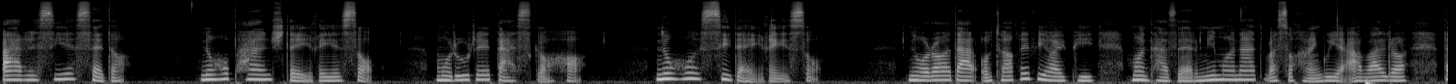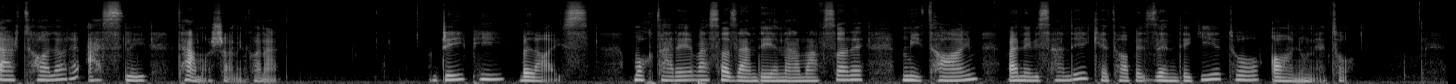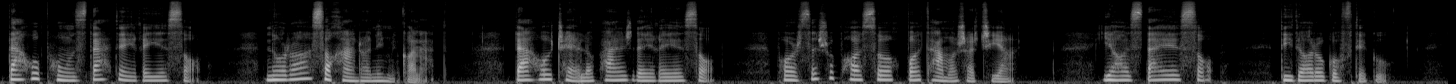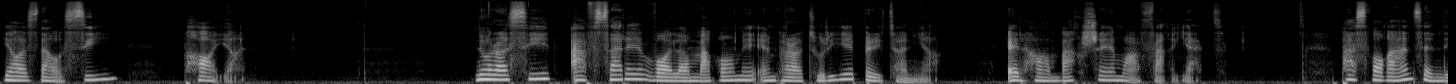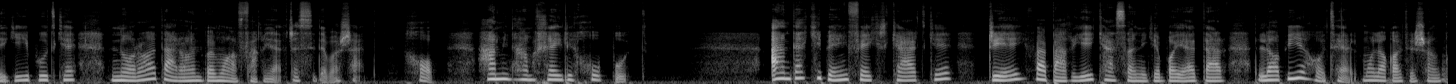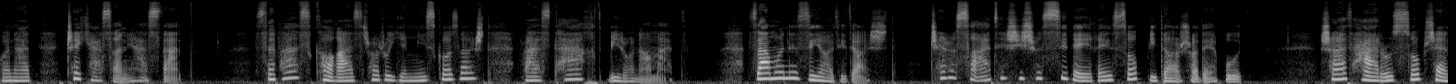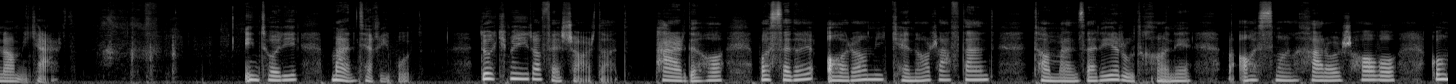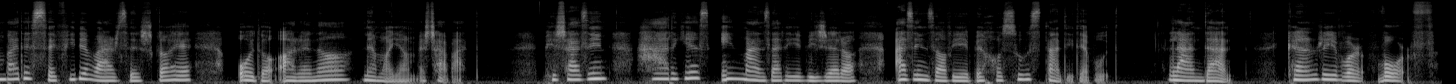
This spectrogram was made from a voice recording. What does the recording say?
بررسی صدا. نه و پنج دقیقه صبح. مرور دستگاه ها نه و سی دقیقه صبح. نورا در اتاق پی منتظر میماند و سخنگوی اول را در تالار اصلی تماشا می کند. جی پی بلایس مخترع و سازنده نرم افزار MeTime و نویسنده کتاب زندگی تو قانون تو. ده و پونزده دقیقه صبح. نورا سخنرانی می کند ده و چهل و پنج دقیقه صبح. پرسش و پاسخ با تماشاچیان. یازده صبح دیدار و گفتگو. یازده و سی پایان. نوراسید افسر والا مقام امپراتوری بریتانیا. الهام بخش موفقیت. پس واقعا زندگی بود که نورا در آن به موفقیت رسیده باشد. خب همین هم خیلی خوب بود. اندکی به این فکر کرد که جی و بقیه کسانی که باید در لابی هتل ملاقاتشان کند چه کسانی هستند سپس کاغذ را روی میز گذاشت و از تخت بیرون آمد. زمان زیادی داشت. چرا ساعت 6 و سی دقیقه صبح بیدار شده بود؟ شاید هر روز صبح شنا می کرد. اینطوری منطقی بود. دکمه ای را فشار داد. پرده ها با صدای آرامی کنار رفتند تا منظره رودخانه و آسمان خراش ها و گنبد سفید ورزشگاه اودو آرنا نمایان بشود. پیش از این هرگز این منظره ویژه را از این زاویه به خصوص ندیده بود. لندن، کنری ورف،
